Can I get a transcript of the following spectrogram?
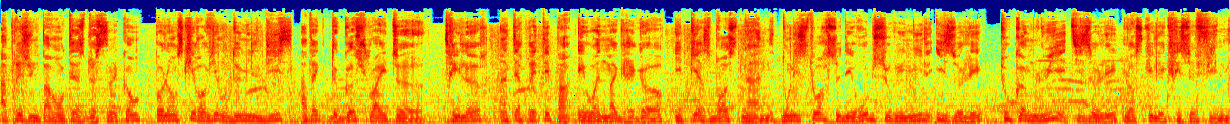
Après une parenthèse de 5 ans, Polanski revient en 2010 avec The Ghostwriter, thriller interprété par Ewan McGregor et Pierce Brosnan, dont l'histoire se déroule sur une île isolée, tout comme lui est isolé lorsqu'il écrit ce film,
